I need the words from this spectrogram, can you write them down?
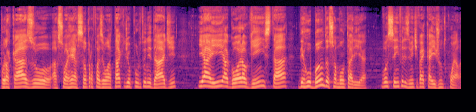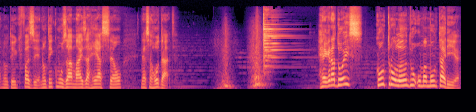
por acaso a sua reação para fazer um ataque de oportunidade e aí agora alguém está derrubando a sua montaria, você infelizmente vai cair junto com ela. Não tem o que fazer, não tem como usar mais a reação nessa rodada. Regra 2: controlando uma montaria.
